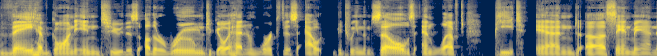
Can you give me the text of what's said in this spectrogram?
They have gone into this other room to go ahead and work this out between themselves and left Pete and uh, Sandman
